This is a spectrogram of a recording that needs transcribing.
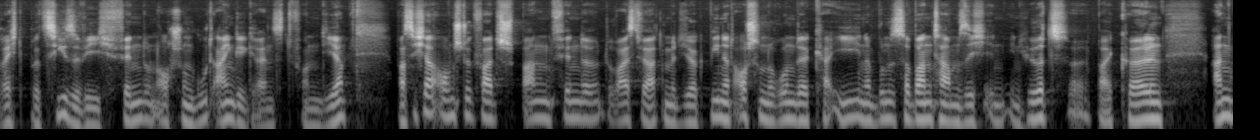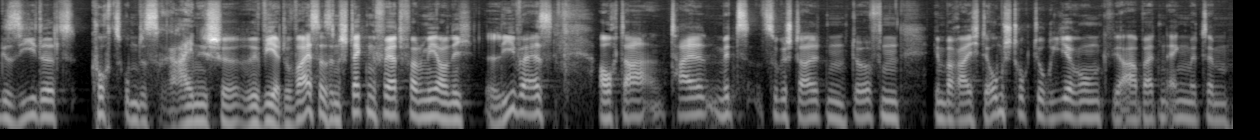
recht präzise, wie ich finde, und auch schon gut eingegrenzt von dir. Was ich ja auch ein Stück weit spannend finde, du weißt, wir hatten mit Jörg Bienert auch schon eine Runde KI in der Bundesverband, haben sich in, in Hürth äh, bei Köln angesiedelt, kurz um das rheinische Revier. Du weißt, das ist ein Steckenpferd von mir und ich liebe es, auch da Teil mitzugestalten dürfen im Bereich der Umstrukturierung. Wir arbeiten eng mit dem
